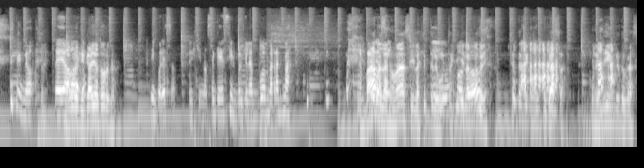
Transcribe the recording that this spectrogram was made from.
no, pero, No, pero que calla otorga. sí, por eso. Es que no sé qué decir porque la puedo embarrar más. Embárrala sí. nomás, si la gente le gusta que la poco. embarre. Siéntete como en tu casa, en el living de tu casa.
